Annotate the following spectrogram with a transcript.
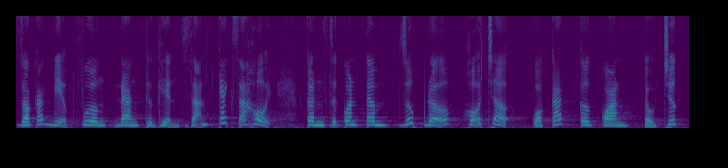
do các địa phương đang thực hiện giãn cách xã hội, cần sự quan tâm, giúp đỡ, hỗ trợ của các cơ quan, tổ chức.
